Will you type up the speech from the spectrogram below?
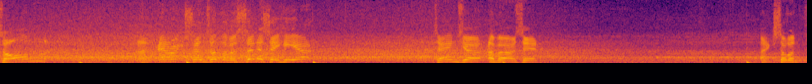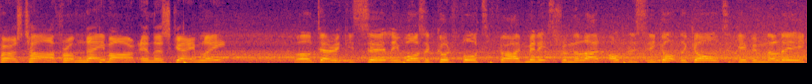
Son. And Eriksen's in the vicinity here. Danger averted. Excellent first half from Neymar in this game, Lee. Well, Derek, it certainly was a good 45 minutes from the lad. Obviously got the goal to give him the lead,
